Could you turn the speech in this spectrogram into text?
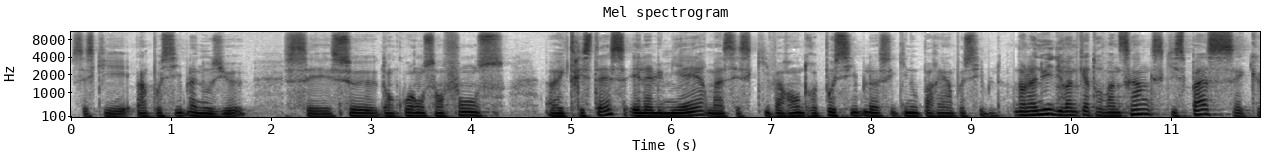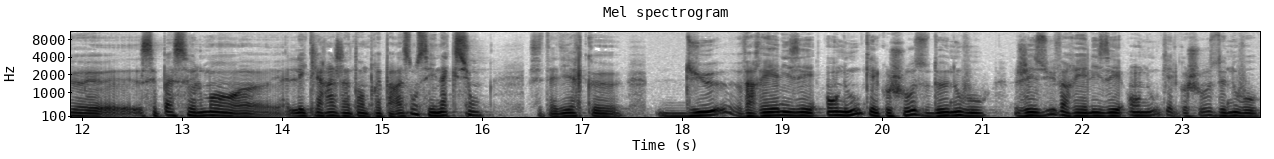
c'est ce qui est impossible à nos yeux. C'est ce dans quoi on s'enfonce avec tristesse, et la lumière, bah, c'est ce qui va rendre possible ce qui nous paraît impossible. Dans la nuit du 24 au 25, ce qui se passe, c'est que c'est pas seulement euh, l'éclairage d'un temps de préparation, c'est une action. C'est-à-dire que Dieu va réaliser en nous quelque chose de nouveau. Jésus va réaliser en nous quelque chose de nouveau.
